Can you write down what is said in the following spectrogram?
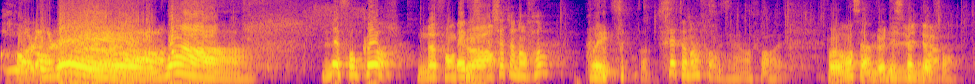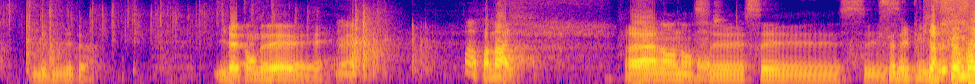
Oh là là Oh, waouh 9 encore 9 Eh, encore. C'est un enfant Oui. C'est un enfant. c'est un enfant, ouais. Pour le moment, c'est un le peu des 18 est stats là. d'enfant. Le 18 est là. Il attendait. et- Ah, pas mal. Ah non, non, c'est. C'est. Pire que moi.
